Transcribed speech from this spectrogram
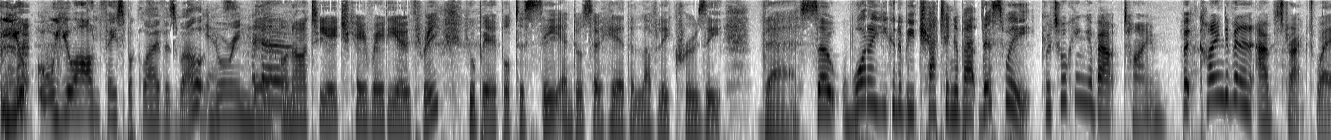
you you are on Facebook Live as well, Yes. Noreen Mayer on RTHK Radio 3. You'll be able to see and also hear the lovely Cruzy there. So, what are you going to be chatting about this week? We're talking about time, but kind of in an abstract way,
